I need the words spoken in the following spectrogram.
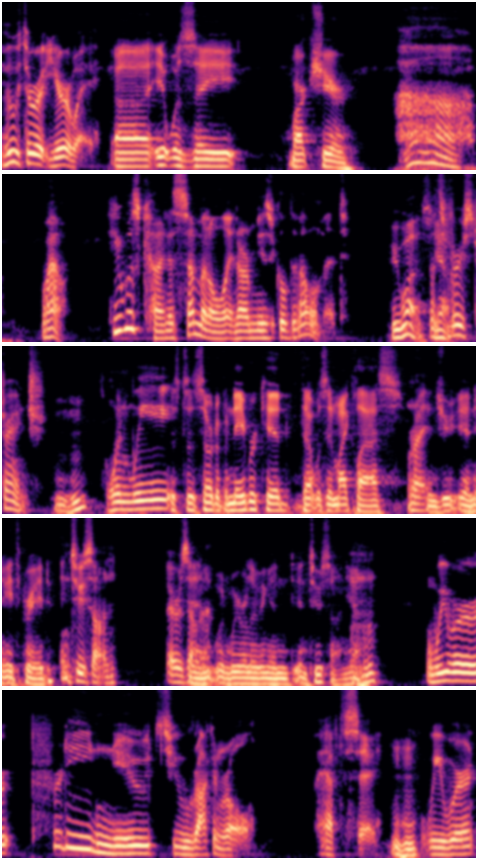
who threw it your way? Uh, it was a Mark Shear. Ah, wow. He was kind of seminal in our musical development. He was. That's yeah. very strange. hmm When we Just a sort of a neighbor kid that was in my class Right. in, ju- in eighth grade. in Tucson, Arizona, And when we were living in, in Tucson, yeah. Mhm. we were pretty new to rock and roll. I have to say, Mhm. we weren't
